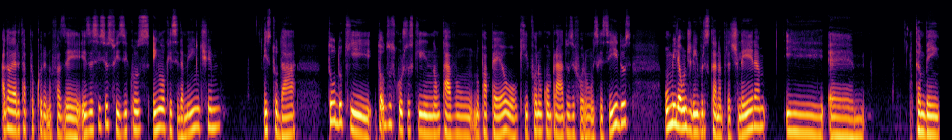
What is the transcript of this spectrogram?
A galera tá procurando fazer exercícios físicos enlouquecidamente, estudar tudo que. todos os cursos que não estavam no papel ou que foram comprados e foram esquecidos, um milhão de livros que tá na prateleira e. É, também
